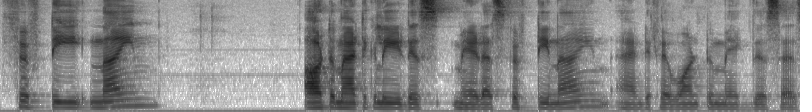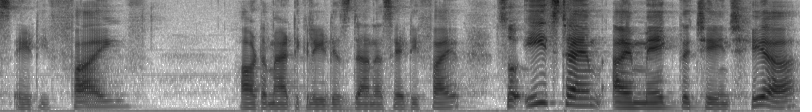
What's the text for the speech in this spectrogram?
59, automatically it is made as 59. And if I want to make this as 85, automatically it is done as 85. So each time I make the change here,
